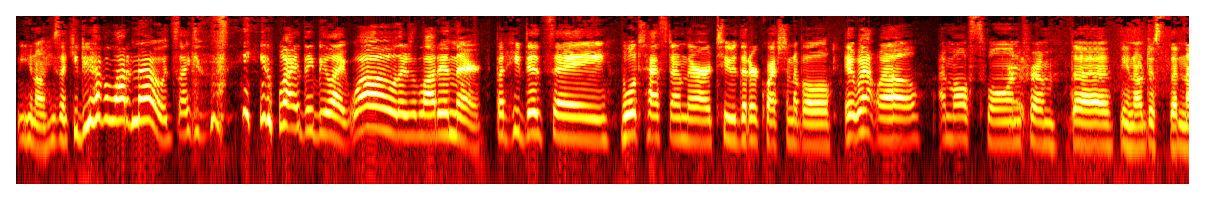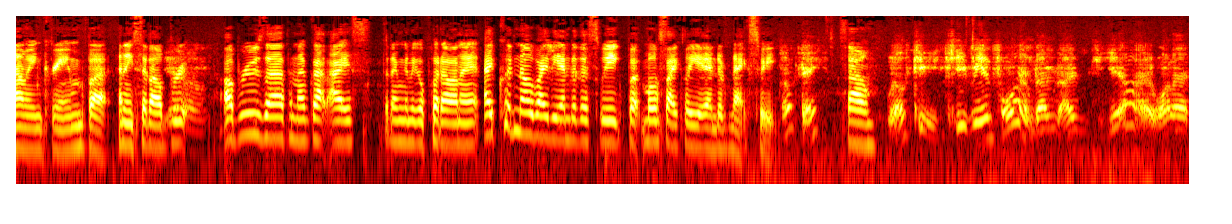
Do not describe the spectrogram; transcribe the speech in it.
you know, he's like, you do have a lot of nodes. I can see why they'd be like, whoa, there's a lot in there. But he did say, we'll test them. There are two that are questionable. It went well. I'm all swollen from the, you know, just the numbing cream, but, and he said, I'll brew. I'll bruise up and I've got ice that I'm gonna go put on it. I could know by the end of this week, but most likely end of next week. Okay. So. Well, keep, keep me informed. I'm, I'm yeah, I wanna,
